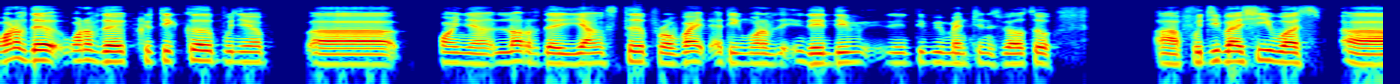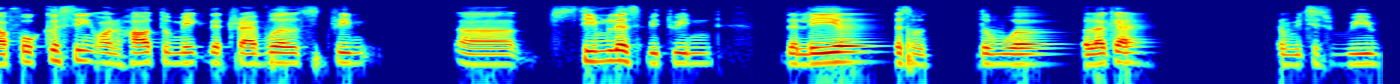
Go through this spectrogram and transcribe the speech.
one of the one of the critical punya uh, point yang a lot of the youngster provide. I think one of the the, the interview mentioned as well. So uh, Fujibashi was uh, focusing on how to make the travel stream uh, seamless between the layers of the world lah kan. Which is we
